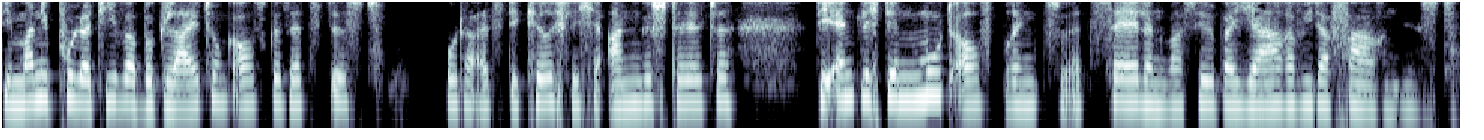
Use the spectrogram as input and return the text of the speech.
die manipulativer Begleitung ausgesetzt ist, oder als die kirchliche Angestellte, die endlich den Mut aufbringt zu erzählen, was ihr über Jahre widerfahren ist.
